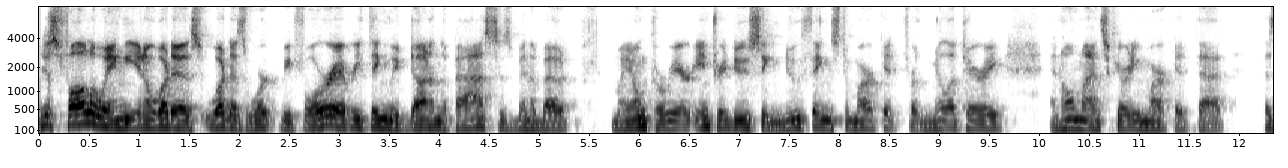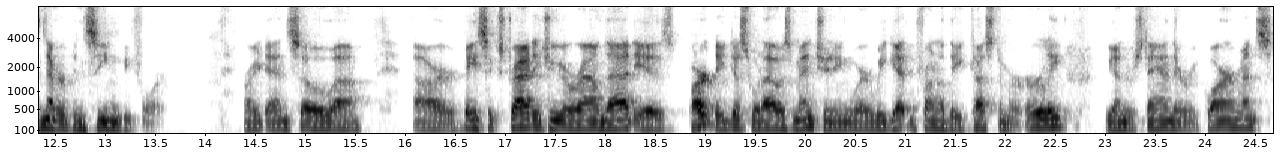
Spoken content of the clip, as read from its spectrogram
just following, you know, what has what has worked before. Everything we've done in the past has been about my own career introducing new things to market for the military and homeland security market that has never been seen before right? And so uh, our basic strategy around that is partly just what i was mentioning where we get in front of the customer early we understand their requirements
